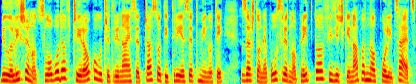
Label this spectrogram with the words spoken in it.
бил лишен од слобода вчера околу 14 часот и 30 минути, зашто непосредно пред тоа физички нападнал полицаец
